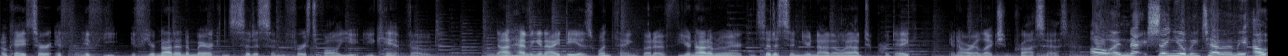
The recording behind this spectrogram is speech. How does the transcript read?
Okay, sir. If if you, if you're not an American citizen, first of all, you you can't vote. Not having an ID is one thing, but if you're not an American citizen, you're not allowed to partake in our election process. Oh, and next thing you'll be telling me, oh,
